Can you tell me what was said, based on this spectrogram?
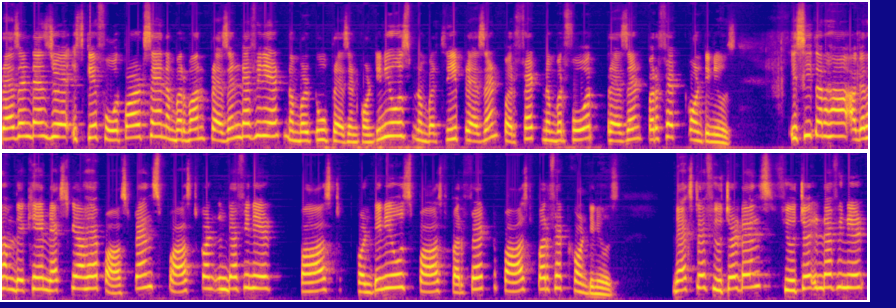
present tense जो है, इसके फोर पार्ट्स हैं। Number one present definite number two present continuous number three present perfect number four present perfect continuous इसी तरह अगर हम देखें नेक्स्ट क्या है? Past tense past indefinite past continuous past perfect past perfect continuous next है future tense future indefinite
